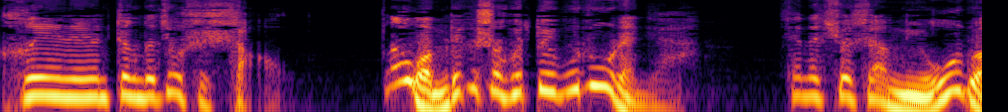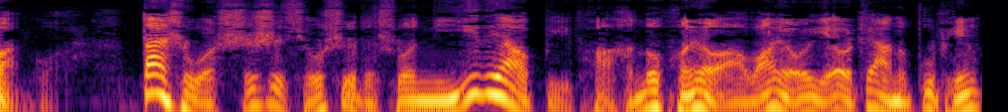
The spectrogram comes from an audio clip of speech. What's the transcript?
科研人员挣的就是少，那我们这个社会对不住人家呀。现在确实要扭转过来，但是我实事求是的说，你一定要比的话，很多朋友啊、网友也有这样的不平，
